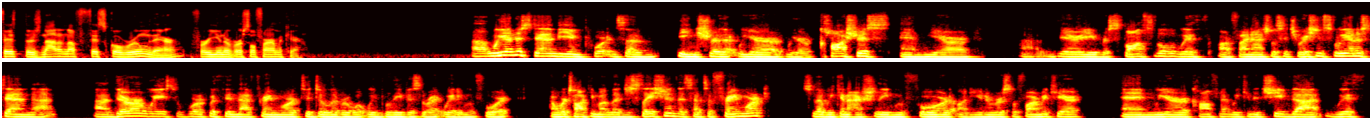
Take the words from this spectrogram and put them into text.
there's not enough fiscal room there for universal pharmacare? Uh, we understand the importance of being sure that we are we are cautious and we are uh, very responsible with our financial situation. So we understand that uh, there are ways to work within that framework to deliver what we believe is the right way to move forward. And we're talking about legislation that sets a framework so that we can actually move forward on universal pharmacare. And we are confident we can achieve that with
